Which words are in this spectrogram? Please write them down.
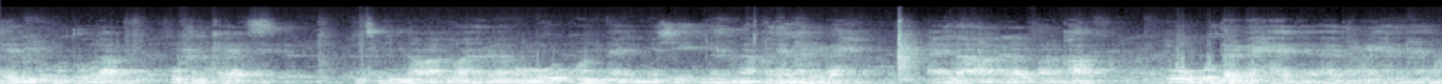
في البطوله وفي الكأس. نتمنى الله له يكون المجيء. ديالنا قدم ربح على على الفرقة وتربح هذا هذا الرهان هذا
